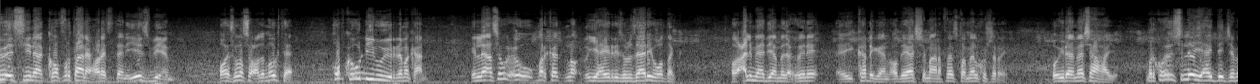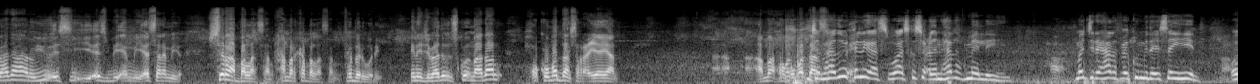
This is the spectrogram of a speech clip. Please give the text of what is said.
u s c na koonfurtaan ay xoraysteen iyo s b m oo isla socda mogta hubka u dhiibuu yidhi nimankan. Ilaa asaga wuxuu marka yahay ra'isul wasaarihii waddanka oo cali mahdiya madaxweyne ay ka dhigeen odayaashii manifesto meel ku shiray oo yidhaha meesha hayo marka wuxuu is leeyahay dee jabhadahan u s c iyo s b m iyo s n m iyo shiraa ballansan xamar ka ballansan february inay jabhaduhu isku imaadaan xukuumaddan sharciyeeyaan ama xukuumaddaas jabhaduhu xilligaas waa iska socdeen hadaf may leeyihiin. Ma jira hadaf ay ku midaysan yihiin oo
